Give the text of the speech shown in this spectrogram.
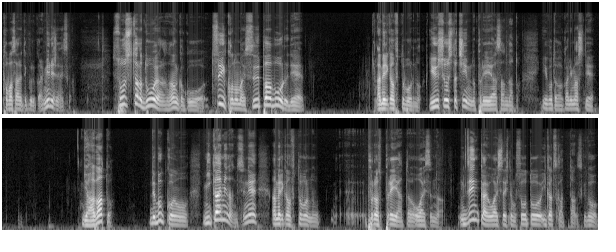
飛ばされてくるから見るじゃないですか。そしたらどうやらなんかこう、ついこの前スーパーボールで、アメリカンフットボールの優勝したチームのプレイヤーさんだということが分かりまして、やばと。で僕この2回目なんですよねアメリカンフットボールのプロスプレイヤーとお会いするのは前回お会いした人も相当いかつかったんですけど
